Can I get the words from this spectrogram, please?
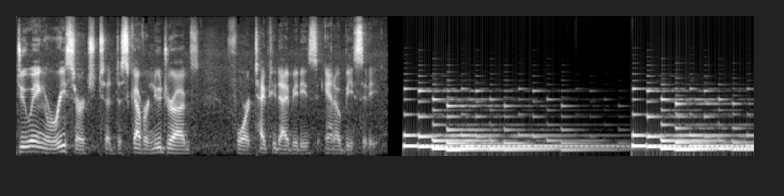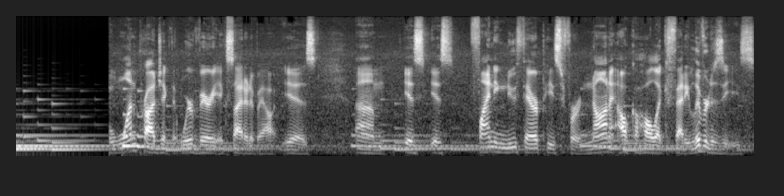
doing research to discover new drugs for type 2 diabetes and obesity. One project that we're very excited about is, um, is, is finding new therapies for non-alcoholic fatty liver disease.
